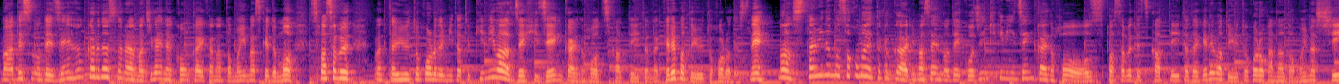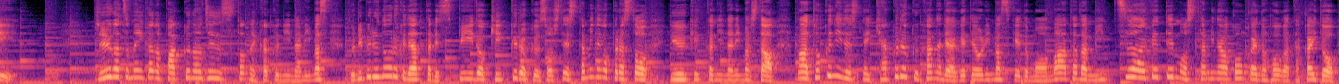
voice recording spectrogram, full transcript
まあですので前半から出すなら間違いなく今回かなと思いますけども、スパサブというところで見たときには、ぜひ前回回の方を使っていただければというところですね。まあ、スタミナもそこまで高くありませんので、個人的に前回の方をスパサブで使っていただければというところかなと思いますし、10月6日のパックのジズスとの比較になります。ドリブル能力であったり、スピード、キック力、そしてスタミナがプラスという結果になりました。まあ特にですね、脚力かなり上げておりますけども、まあただ3つ上げてもスタミナは今回の方が高いと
